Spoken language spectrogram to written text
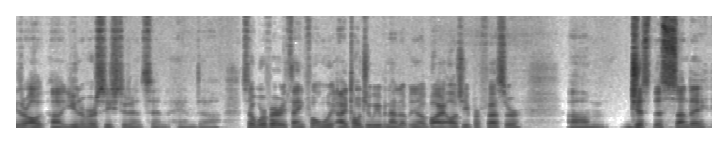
These are all uh, university students, and and uh, so we're very thankful. We, I told you we even had a you know biology professor. Um, just this Sunday,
